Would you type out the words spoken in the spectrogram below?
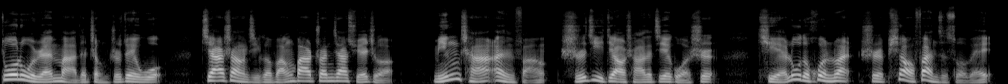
多路人马的整治队伍，加上几个王八专家学者。明察暗访，实际调查的结果是，铁路的混乱是票贩子所为。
